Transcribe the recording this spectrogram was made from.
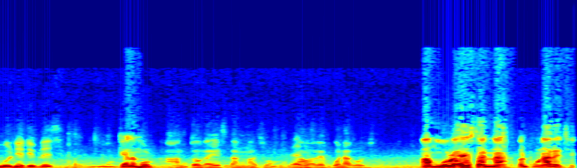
મૂળ નેટિવ પ્લેસ ક્યાંના મૂળ? આમ તો રાજસ્થાનમાં છું. હવે પૂના કહું છું. આ મૂળ રાજસ્થાનના પણ પુનારે છે.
